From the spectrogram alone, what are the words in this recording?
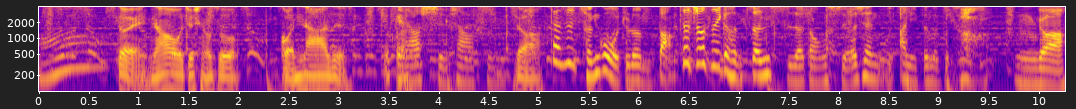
哦。对，然后我就想说。管他的，就给他写下去，对吧？但是成果我觉得很棒，这就是一个很真实的东西，而且你啊，你真的不错，嗯，对啊，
